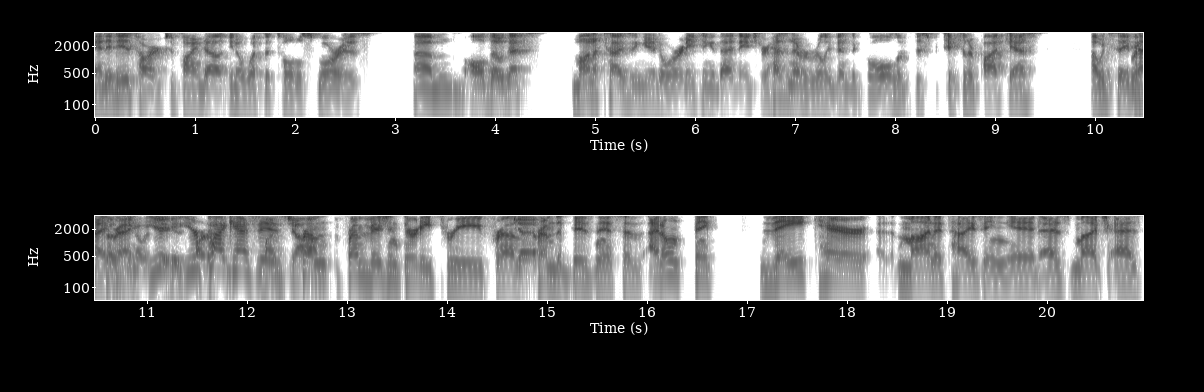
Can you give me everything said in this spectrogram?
And it is hard to find out, you know, what the total score is. Um, although that's monetizing it or anything of that nature hasn't ever really been the goal of this particular podcast. I would say because right, right. you know your, your podcast is from from Vision 33 from yep. from the business. I don't think they care uh, monetizing it as much as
